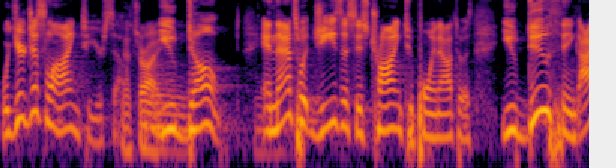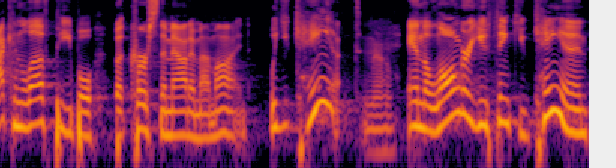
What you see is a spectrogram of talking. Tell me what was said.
Well, you're just lying to yourself. That's right. You don't. And that's what Jesus is trying to point out to us. You do think I can love people but curse them out in my mind. Well, you can't. And the longer you think you can,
